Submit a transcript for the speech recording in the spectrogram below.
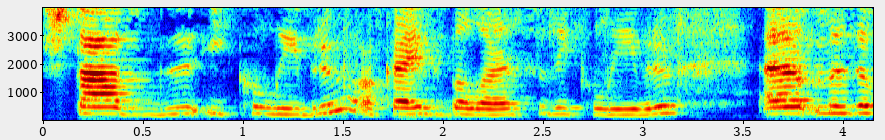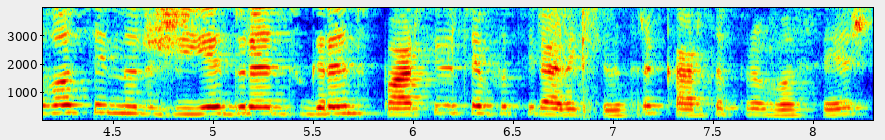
estado de equilíbrio, ok? De balanço, de equilíbrio, uh, mas a vossa energia durante grande parte, eu até vou tirar aqui outra carta para vocês.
